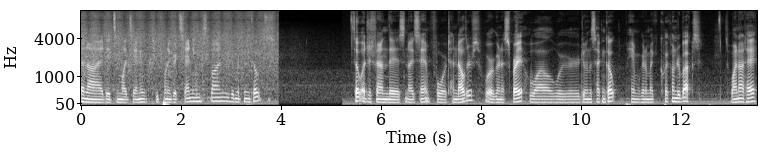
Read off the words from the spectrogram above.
Then I did some light sanding with 220 grit sanding sponge in between coats. So I just found this nightstand for $10. We're going to spray it while we're doing the second coat and we're going to make a quick 100 bucks. So why not, hey?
